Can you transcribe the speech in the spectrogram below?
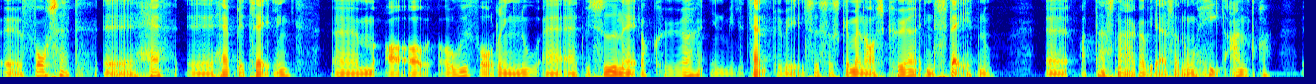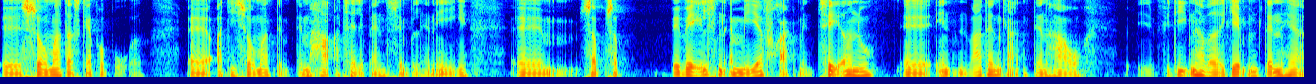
øh, fortsat øh, have, øh, have betaling, Øhm, og, og, og udfordringen nu er, at ved siden af at køre en militant bevægelse, så skal man også køre en stat nu. Øh, og der snakker vi altså nogle helt andre øh, summer, der skal på bordet. Øh, og de summer, dem, dem har Taliban simpelthen ikke. Øh, så, så bevægelsen er mere fragmenteret nu, øh, end den var dengang. Den har jo, fordi den har været igennem den her,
